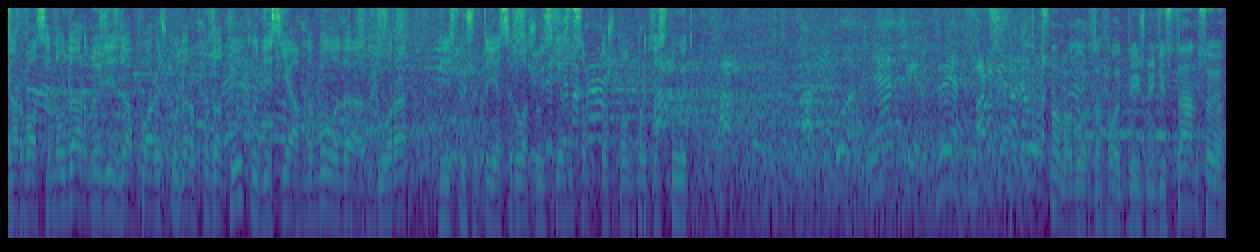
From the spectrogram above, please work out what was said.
нарвался на удар. Ну, здесь, да, парочку ударов по затылку. Здесь явно было, да, от Гора. Здесь, в общем-то, я соглашусь с Хесусом, то, что он протестует. Снова Гор заходит в ближнюю дистанцию.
